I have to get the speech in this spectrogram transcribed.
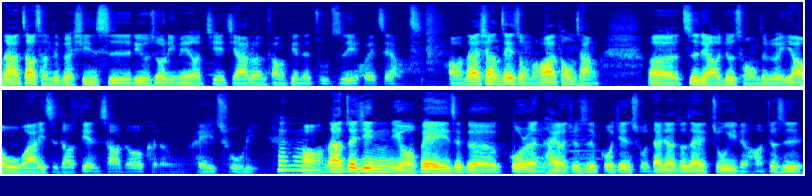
那造成这个心室，例如说里面有结痂、乱放电的组织也会这样子。哦，那像这种的话，通常，呃，治疗就从这个药物啊，一直到电烧都有可能可以处理。哦，那最近有被这个国人还有就是国健署大家都在注意的哈，就是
